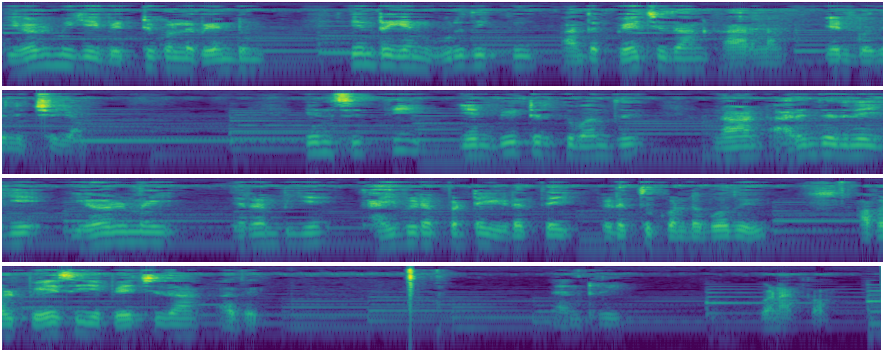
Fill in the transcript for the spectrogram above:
ஏழ்மையை வெற்றி கொள்ள வேண்டும் என்ற என் உறுதிக்கு அந்த பேச்சுதான் காரணம் என்பது நிச்சயம். என் சித்தி என் வீட்டிற்கு வந்து நான் அறிந்ததிலேயே ஏழ்மை நிரம்பிய கைவிடப்பட்ட இடத்தை எடுத்துக்கொண்ட போது அவள் பேசிய பேச்சுதான் அது. நன்றி. வணக்கம்.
